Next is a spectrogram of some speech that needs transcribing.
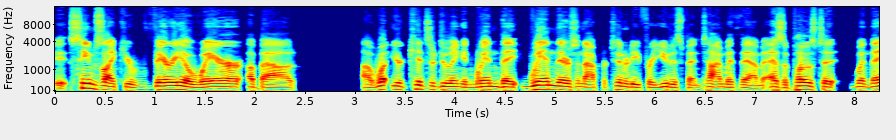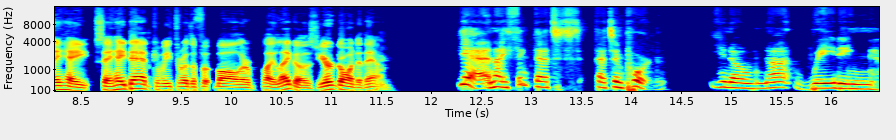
It seems like you're very aware about uh, what your kids are doing and when they when there's an opportunity for you to spend time with them, as opposed to when they hey say, "Hey, Dad, can we throw the football or play Legos?" You're going to them. Yeah, and I think that's that's important. You know, not waiting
